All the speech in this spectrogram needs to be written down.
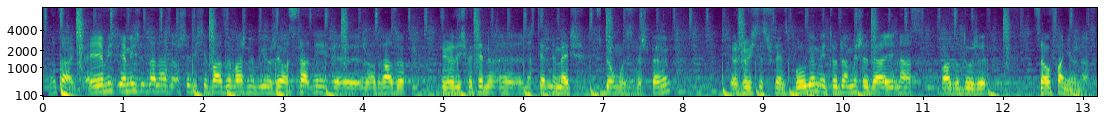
No tak, ja, ja myślę, że dla nas oczywiście bardzo ważne było, że ostatni, e, że od razu wygraliśmy ten e, następny mecz w domu z Weszpemem. I oczywiście z Flensburgiem i to myślę daje nas bardzo duże zaufanie u nas.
